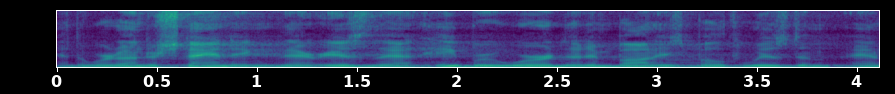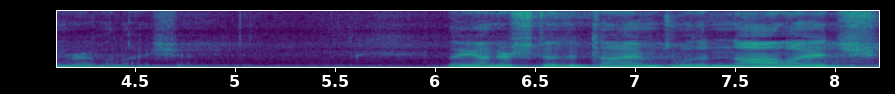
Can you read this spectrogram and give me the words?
And the word understanding, there is that Hebrew word that embodies both wisdom and revelation. They understood the times with a knowledge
